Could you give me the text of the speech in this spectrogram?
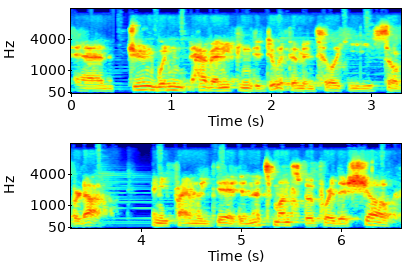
And June wouldn't have anything to do with him until he sobered up. And he finally did. And that's months before this show.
